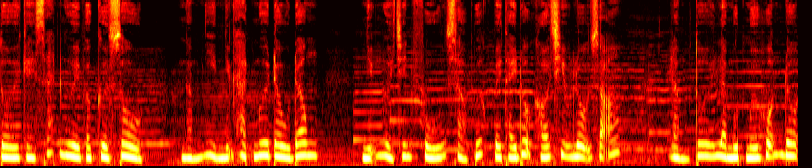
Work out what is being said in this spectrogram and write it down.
Tôi ghé sát người vào cửa sổ, ngắm nhìn những hạt mưa đầu đông. Những người trên phố xảo bước với thái độ khó chịu lộ rõ. Lòng tôi là một mớ hỗn độn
